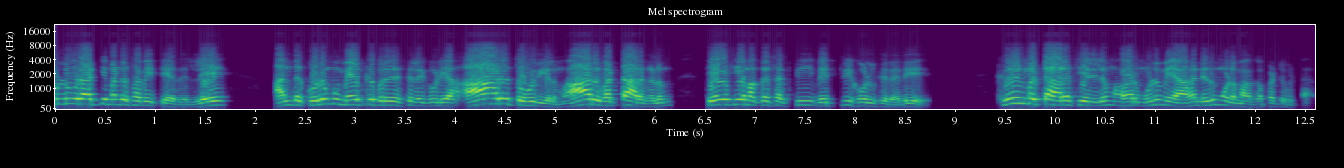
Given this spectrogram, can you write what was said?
உள்ளூராட்சி மன்ற சபை தேர்தலிலே அந்த கொழும்பு மேற்கு பிரதேசத்தில் இருக்கக்கூடிய ஆறு தொகுதிகளும் ஆறு வட்டாரங்களும் தேசிய மக்கள் சக்தி வெற்றி கொள்கிறது. கீழ்மட்ட அரசியலிலும் அவர் முழுமையாக நிர்மூலமாக்கப்பட்டு விட்டார்.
